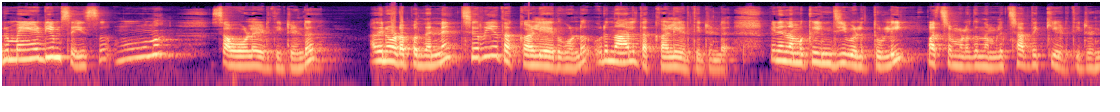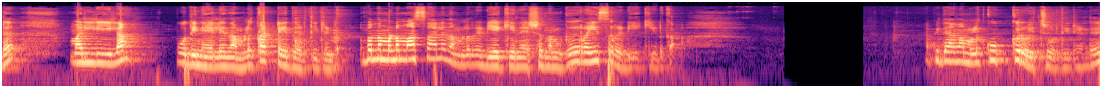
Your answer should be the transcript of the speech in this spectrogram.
ഒരു മീഡിയം സൈസ് മൂന്ന് സവോള എടുത്തിട്ടുണ്ട്. അതിനോടൊപ്പം തന്നെ ചെറിയ തക്കാളി ആയതുകൊണ്ട് ഒരു നാല് തക്കാളി എടുത്തിട്ടുണ്ട്. പിന്നെ നമുക്ക് ഇഞ്ചി വെളുത്തുള്ളി പച്ചമുളക് നമ്മൾ ചതക്കി എടുത്തിട്ടുണ്ട്. മല്ലിയില പുതിനയില നമ്മൾ കട്ട് ചെയ്ത് എടുത്തിട്ടുണ്ട്. അപ്പോൾ നമ്മുടെ മസാല നമ്മൾ റെഡിയാക്കിയതിന് ശേഷം നമുക്ക് റൈസ് റെഡിയാക്കി എടുക്കാം. അപ്പോൾ ഇതാ നമ്മൾ കുക്കർ വെച്ച് കൊടുത്തിട്ടുണ്ട്.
